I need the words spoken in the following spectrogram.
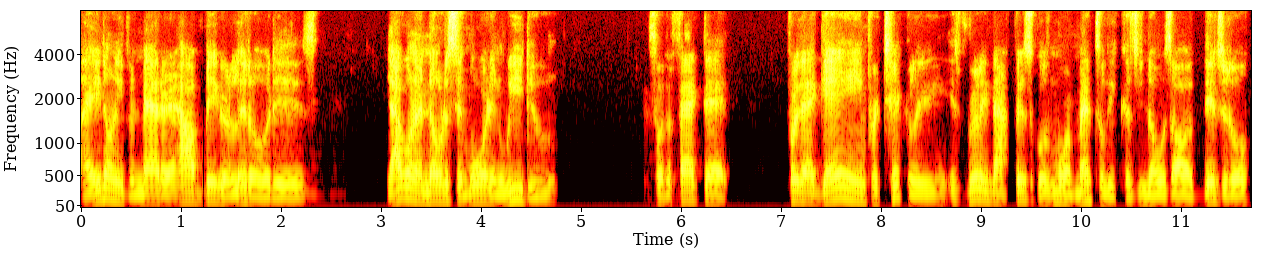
Like, it don't even matter how big or little it is. Y'all gonna notice it more than we do. So the fact that for that game particularly, it's really not physical, it's more mentally because you know it's all digital.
